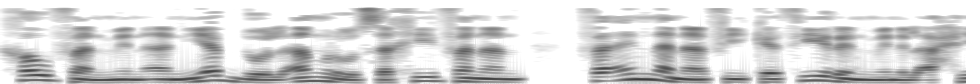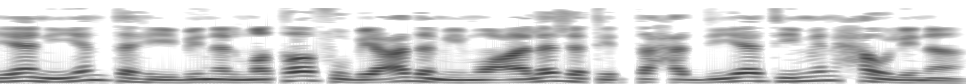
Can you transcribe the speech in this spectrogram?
خوفا من أن يبدو الأمر سخيفا، فإننا في كثير من الأحيان ينتهي بنا المطاف بعدم معالجة التحديات من حولنا.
